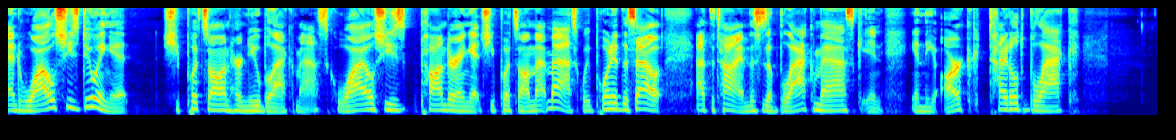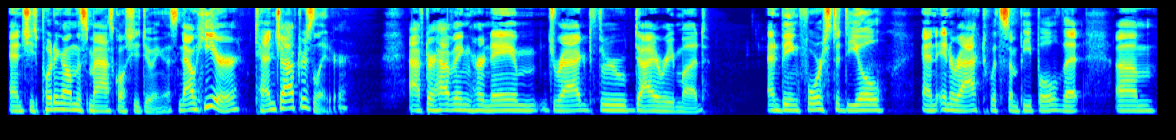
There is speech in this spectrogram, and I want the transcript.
And while she's doing it, she puts on her new black mask. While she's pondering it, she puts on that mask. We pointed this out at the time. This is a black mask in in the arc titled Black, and she's putting on this mask while she's doing this. Now here, 10 chapters later, after having her name dragged through diary mud and being forced to deal and interact with some people that um,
